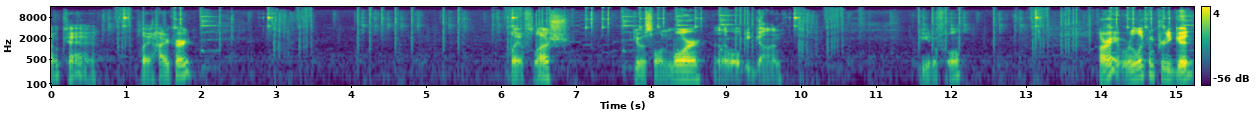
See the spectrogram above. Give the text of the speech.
Okay. Play a high card. Play a flush. Give us one more, and then we'll be gone. Beautiful. Alright, we're looking pretty good.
